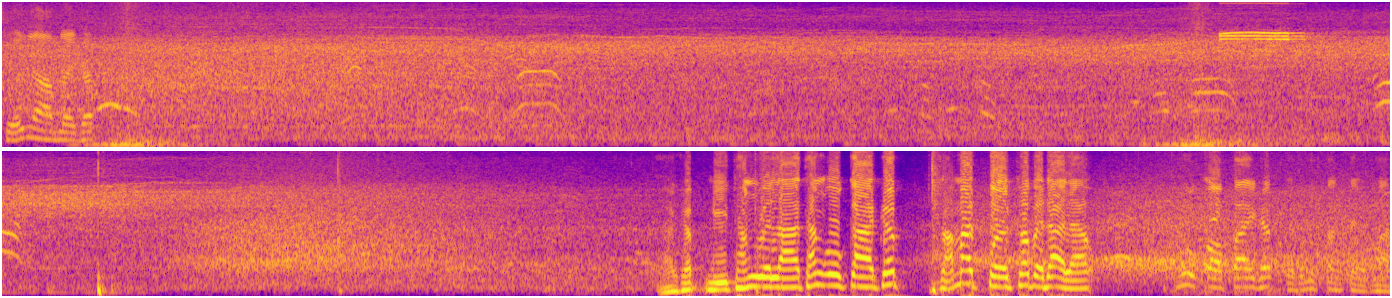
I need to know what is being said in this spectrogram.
สวยงามเลยครับนะครับมีทั้งเวลาทั้งโอกาสครับ สามารถเปิดเข้าไปได้แล้ว ลูกออกไปครับแต่เป็นลูกตั้งแต่ออกมา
